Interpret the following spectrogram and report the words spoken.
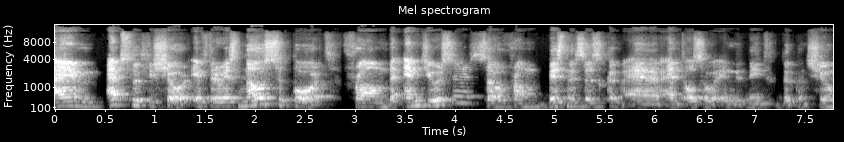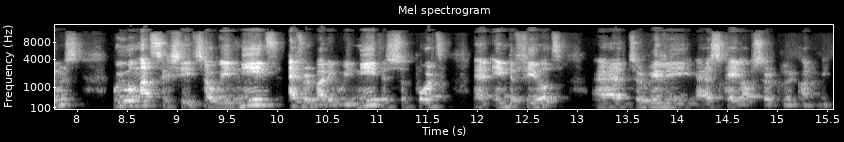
I am absolutely sure if there is no support from the end users, so from businesses uh, and also indeed the consumers, we will not succeed. So we need everybody. We need the support uh, in the field uh, to really uh, scale up circular economy.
